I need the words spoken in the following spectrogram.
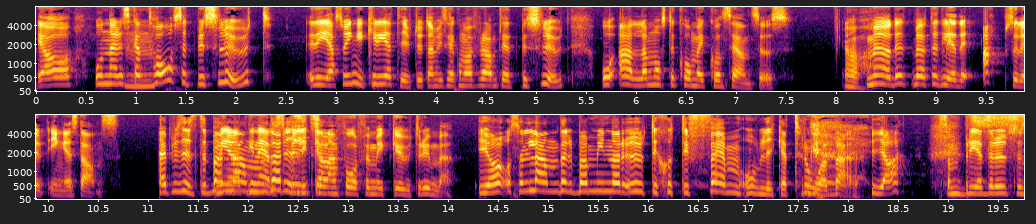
ja, och när det ska mm. tas ett beslut det är alltså inget kreativt, utan vi ska komma fram till ett beslut. Och alla måste komma i konsensus. Oh. Mötet, mötet leder absolut ingenstans. Nej, precis. Det bara Mer att gnällspikarna liksom... får för mycket utrymme. Ja, och sen landar det, bara mynnar ut i 75 olika trådar. ja. Som breder ut sig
